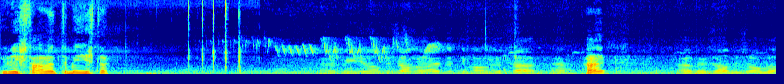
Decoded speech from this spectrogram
Jullie staan er tenminste. Dat vind je wel bijzonder hè, dat die man er staat. Hè? Hè? Dat is wel bijzonder.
